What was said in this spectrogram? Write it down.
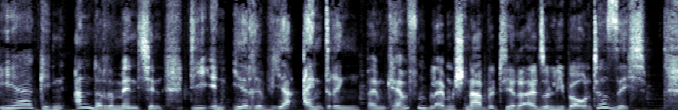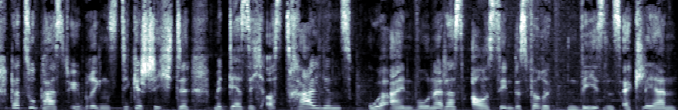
Eher gegen andere Männchen, die in ihr Revier eindringen. Beim Kämpfen bleiben Schnabeltiere also lieber unter sich. Dazu passt übrigens die Geschichte, mit der sich Australiens Ureinwohner das Aussehen des verrückten Wesens erklären.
